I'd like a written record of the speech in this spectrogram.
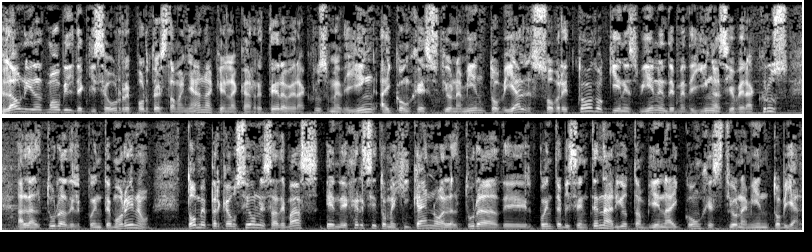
La unidad móvil de XEU reporta esta mañana que en la carretera Veracruz-Medellín hay congestionamiento vial, sobre todo quienes vienen de Medellín hacia Veracruz, a la altura del Puente Moreno. Tome precauciones, además, en Ejército Mexicano, a la altura del Puente Bicentenario, también hay congestionamiento vial.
